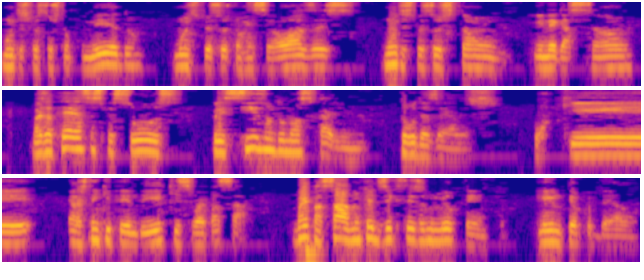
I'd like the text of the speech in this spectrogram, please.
Muitas pessoas estão com medo, muitas pessoas estão receosas, muitas pessoas estão em negação, mas até essas pessoas precisam do nosso carinho, todas elas, porque elas têm que entender que isso vai passar. Vai passar não quer dizer que seja no meu tempo, nem no tempo dela.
